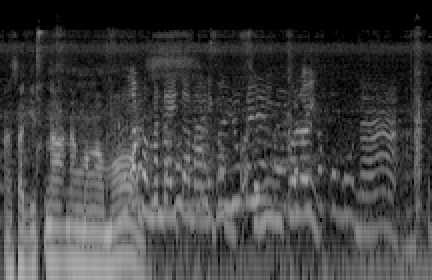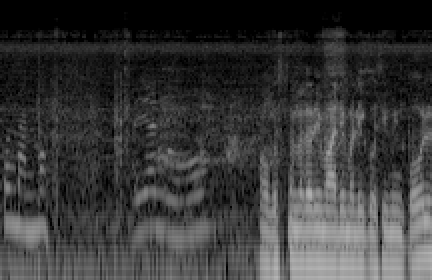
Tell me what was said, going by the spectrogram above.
Nasa gitna ng mga Wala malls. pa man dayta maligog swimming pool oy. Ikon man mo. Ayan, oh. Oh, gusto na daw ni Madi maligo swimming pool.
